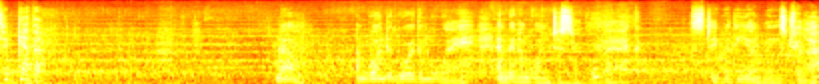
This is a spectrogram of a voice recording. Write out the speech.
Together. No. I'm going to lure them away, and then I'm going to circle back. Stay with the younglings, Trilla.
